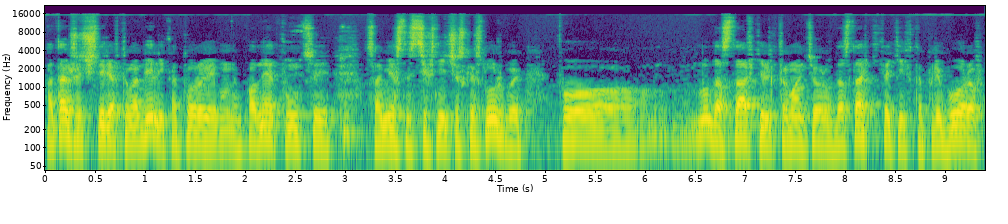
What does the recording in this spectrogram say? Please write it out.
а также четыре автомобиля, которые выполняют функции совместно с технической службы по ну, доставке электромонтеров, доставке каких-то приборов.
